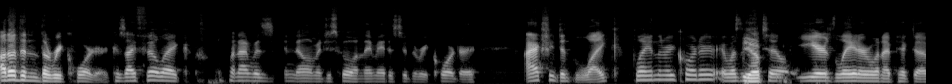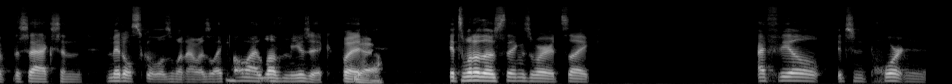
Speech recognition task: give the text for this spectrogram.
other than the recorder because i feel like when i was in elementary school and they made us do the recorder i actually did like playing the recorder it wasn't yep. until years later when i picked up the sax in middle school is when i was like oh i love music but yeah. it's one of those things where it's like i feel it's important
